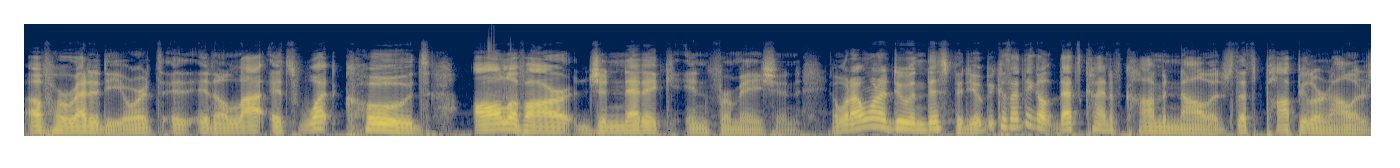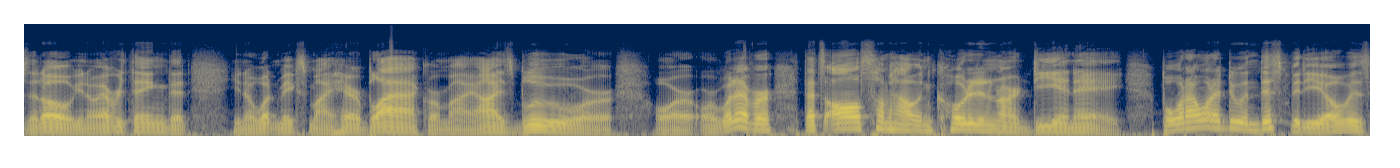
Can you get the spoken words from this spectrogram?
of heredity, or it's, it, it it's what codes all of our genetic information. And what I want to do in this video, because I think uh, that's kind of common knowledge, that's popular knowledge, that oh, you know, everything that, you know, what makes my hair black or my eyes blue or or or whatever, that's all somehow encoded in our DNA. But what I want to do in this video is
